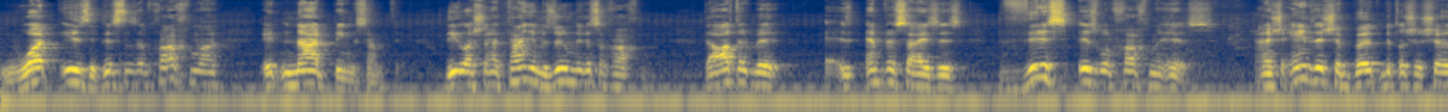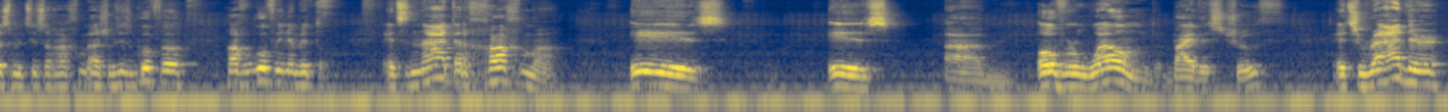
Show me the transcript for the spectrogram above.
What is the existence of Chachma? It not being something. The Alter emphasizes This is what Chachma is. It's not that Chachma is is um, overwhelmed by this truth. It's rather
